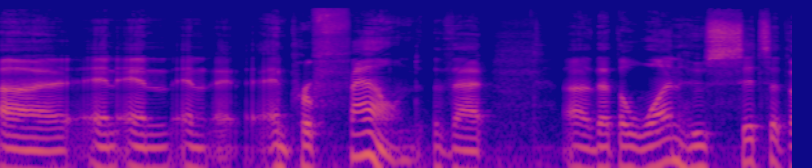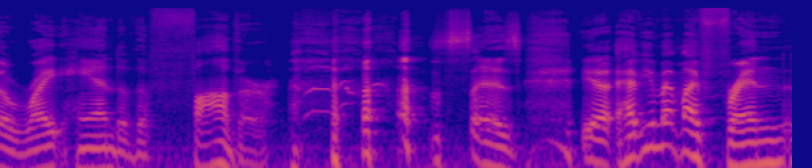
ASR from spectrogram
uh, and and and and profound that uh, that the one who sits at the right hand of the Father says, "Yeah, have you met my friend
